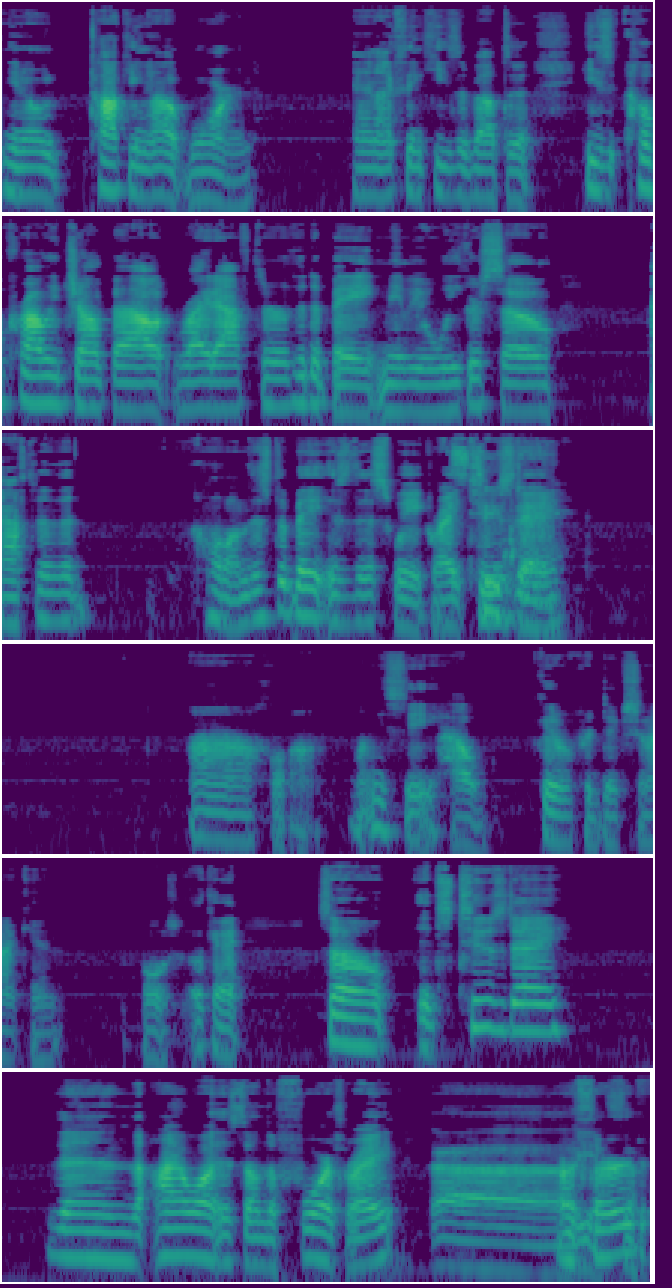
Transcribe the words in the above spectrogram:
you know talking up Warren, and I think he's about to he's he'll probably jump out right after the debate, maybe a week or so after the. Hold on, this debate is this week, right? It's Tuesday. Uh, hold on. Let me see how good of a prediction I can. Bullshit. Okay, so it's Tuesday. Then the Iowa is on the fourth, right? uh, Or yes, third, the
